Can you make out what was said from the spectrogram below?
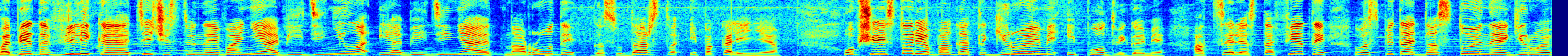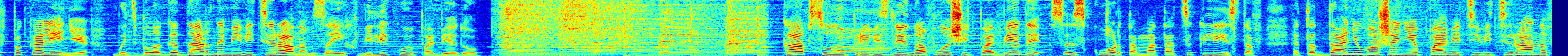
Победа в Великой Отечественной войне объединила и объединяет народы, государства и поколения. Общая история богата героями и подвигами, а цель эстафеты – воспитать достойные героев поколения, быть благодарными ветеранам за их великую победу. Капсулу привезли на площадь Победы с эскортом мотоциклистов. Это дань уважения памяти ветеранов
